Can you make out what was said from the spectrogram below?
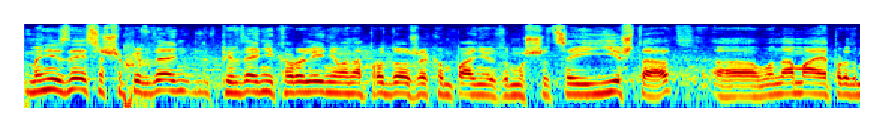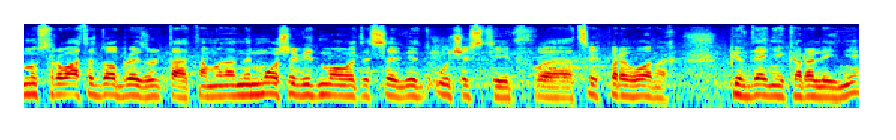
Мені здається, що в Південній Кароліні вона продовжує кампанію, тому що це її штат. Вона має продемонструвати добрий результат. Там Вона не може відмовитися від участі в е, цих перегонах в Південній Кароліні.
